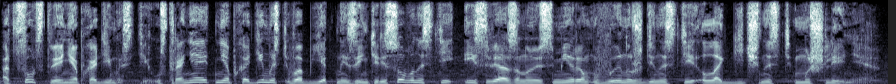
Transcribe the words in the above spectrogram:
Отсутствие необходимости устраняет необходимость в объектной заинтересованности и связанную с миром вынужденности логичность мышления –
